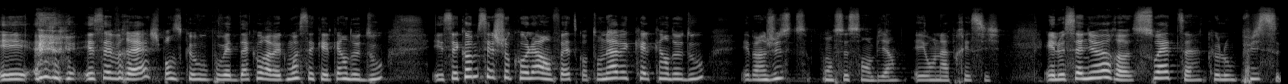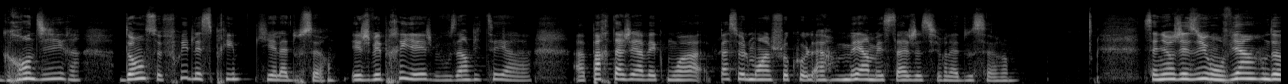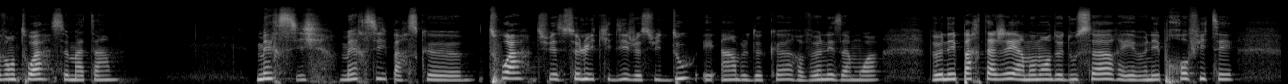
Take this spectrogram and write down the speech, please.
Et, et c'est vrai, je pense que vous pouvez être d'accord avec moi, c'est quelqu'un de doux. Et c'est comme ces chocolats, en fait. Quand on est avec quelqu'un de doux, eh ben juste, on se sent bien et on apprécie. Et le Seigneur souhaite que l'on puisse grandir dans ce fruit de l'esprit qui est la douceur. Et je vais prier, je vais vous inviter à partager avec moi, pas seulement un chocolat, mais un message sur la douceur. Seigneur Jésus, on vient devant toi ce matin. Merci, merci parce que toi, tu es celui qui dit, je suis doux et humble de cœur, venez à moi, venez partager un moment de douceur et venez profiter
